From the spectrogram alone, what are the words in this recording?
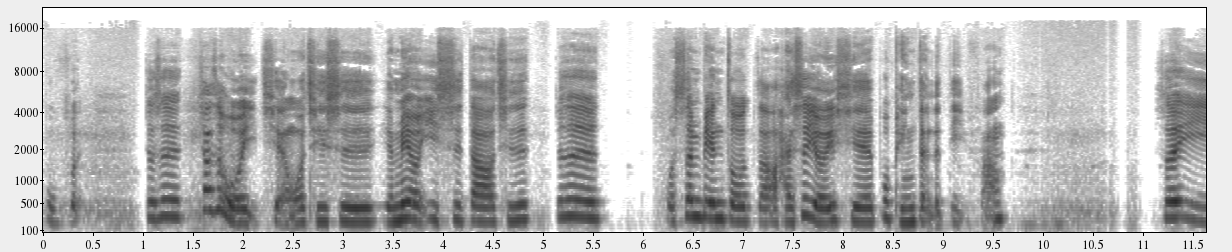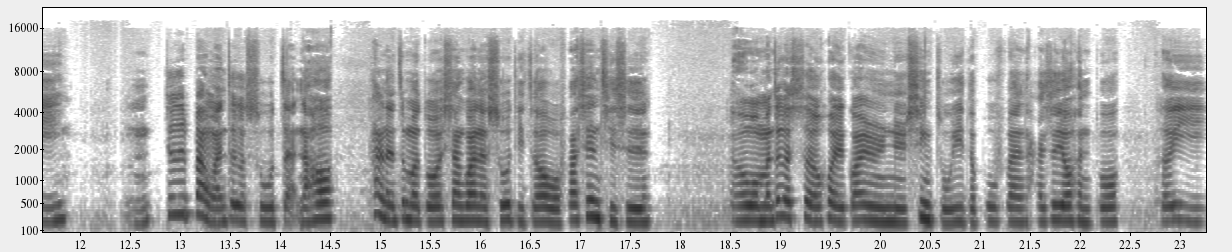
部分。就是像是我以前，我其实也没有意识到，其实就是我身边周遭还是有一些不平等的地方。所以，嗯，就是办完这个书展，然后看了这么多相关的书籍之后，我发现其实，呃，我们这个社会关于女性主义的部分，还是有很多可以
